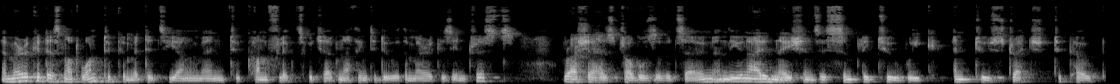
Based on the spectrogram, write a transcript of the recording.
America does not want to commit its young men to conflicts which have nothing to do with America's interests. Russia has troubles of its own, and the United Nations is simply too weak and too stretched to cope.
